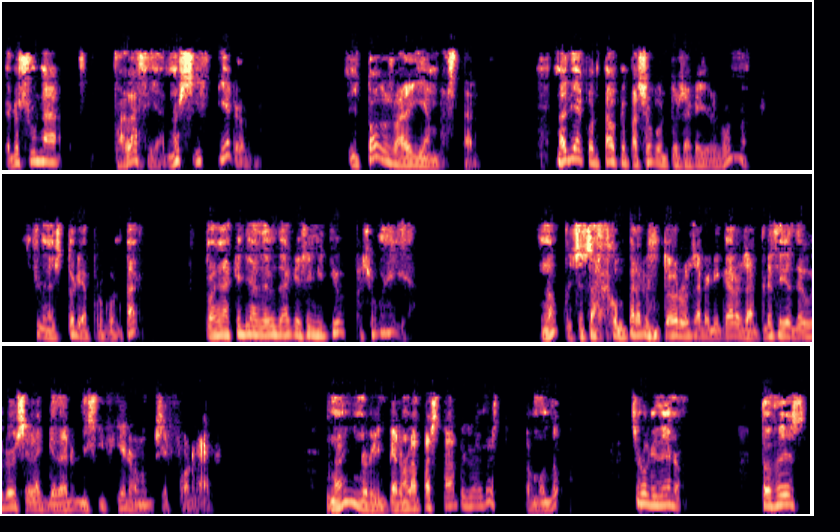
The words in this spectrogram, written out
pero es una falacia, no existieron. Y todos valían bastante. Nadie ha contado qué pasó con todos aquellos bonos. Es una historia por contar. Toda aquella deuda que se emitió, ¿qué pasó con ella? ¿No? Pues esa la compraron todos los americanos a precio de euros, se la quedaron y se hicieron, se forraron. ¿No? Y nos limpiaron la pasta, pues el resto, todo el mundo. Eso es lo que dieron. Entonces,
